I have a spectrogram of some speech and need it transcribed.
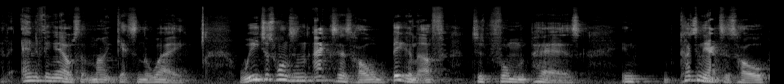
and anything else that might get in the way. We just wanted an access hole big enough to perform repairs. In cutting the access hole,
